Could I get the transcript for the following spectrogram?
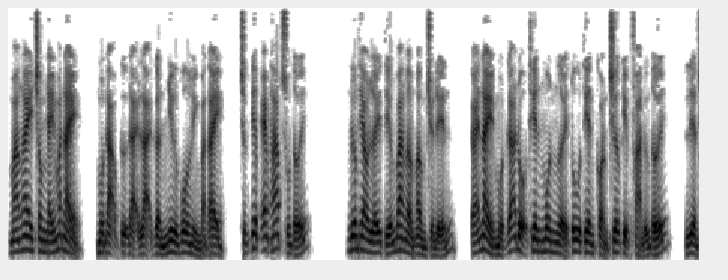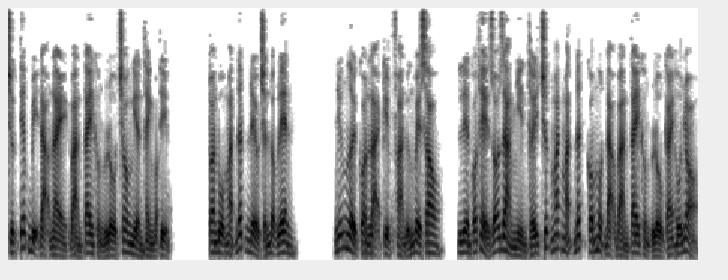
mà ngay trong nháy mắt này, một đạo cự đại lại gần như vô hình bàn tay, trực tiếp ép áp xuống tới. Nương theo lấy tiếng vang ầm ầm chuyển đến, cái này một gã độ thiên môn người tu tiên còn chưa kịp phản ứng tới, liền trực tiếp bị đạo này bàn tay khổng lồ cho nghiền thành bọt thịt. Toàn bộ mặt đất đều chấn động lên. Những người còn lại kịp phản ứng về sau, liền có thể rõ ràng nhìn thấy trước mắt mặt đất có một đạo bàn tay khổng lồ cái hố nhỏ.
